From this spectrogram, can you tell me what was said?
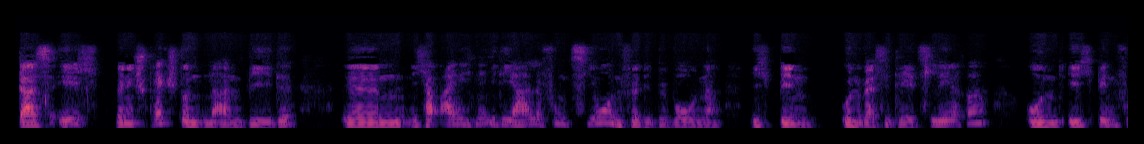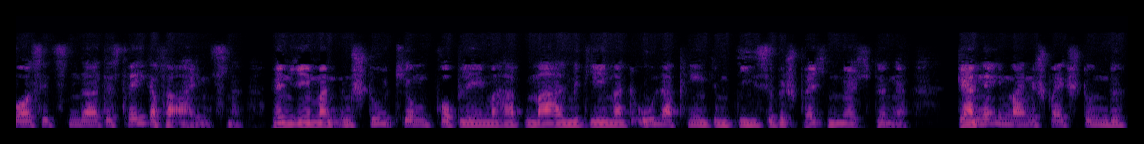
dass ich wenn ich Sprechstunden anbiete, ähm, ich habe eigentlich eine ideale Funktion für die Bewohner. Ich bin Universitätslehrer und ich bin Vorsitzender des Trägervereins. Ne? Wenn jemand im Studium Probleme hat, mal mit jemand Unabhängigem diese besprechen möchte, ne? gerne in meine Sprechstunde,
